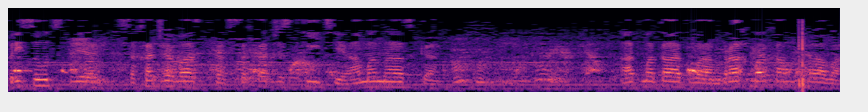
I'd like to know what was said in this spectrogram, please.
Присутствие Сахаджавастха, Сахаджастхити, Аманаска, Атмататва, Брахмахамхава.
